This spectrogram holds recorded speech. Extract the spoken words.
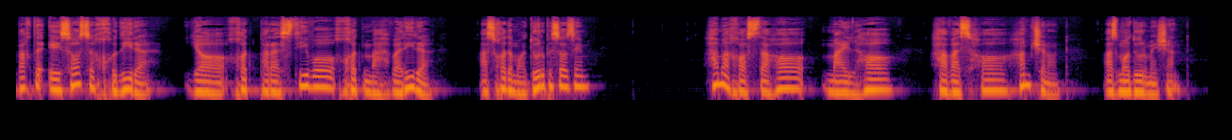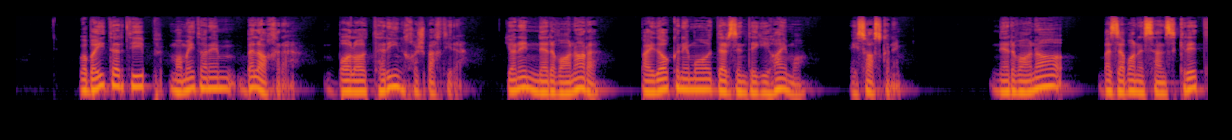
وقت احساس خودی را یا خودپرستی و خودمحوری را از خود ما دور بسازیم همه خواسته ها، میل ها، حوث ها همچنان از ما دور میشن. و به این ترتیب ما می‌تونیم بالاخره بالاترین خوشبختی را یعنی نروانا را پیدا کنیم و در زندگی های ما احساس کنیم. نروانا به زبان سانسکریت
